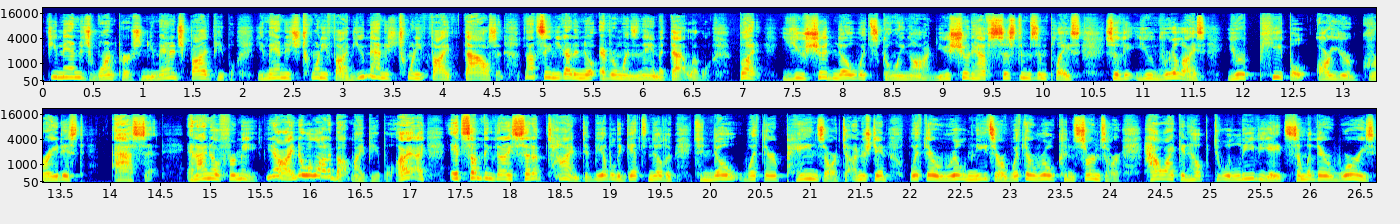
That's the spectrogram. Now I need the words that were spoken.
If you manage one person, you manage five people, you manage 25, you manage 25,000. I'm not saying you got to know everyone's name at that level, but you should know what's going on. You should have systems in place so that you realize your people are your greatest asset. And I know for me, you know, I know a lot about my people. I, I, it's something that I set up time to be able to get to know them, to know what their pains are, to understand what their real needs are, what their real concerns are, how I can help to alleviate some of their worries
